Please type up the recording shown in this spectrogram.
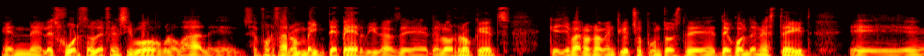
en el esfuerzo defensivo global. Eh, se forzaron 20 pérdidas de, los Rockets, que llevaron a 28 puntos de, de Golden State. Eh,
